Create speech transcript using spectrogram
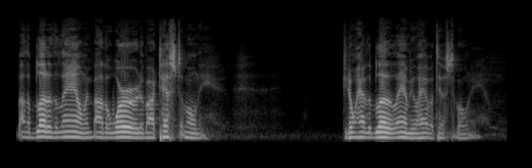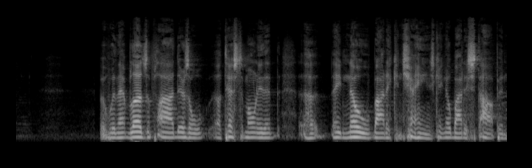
by the blood of the Lamb and by the word of our testimony. If you don't have the blood of the Lamb, you'll have a testimony. But when that blood's applied, there's a, a testimony that uh, they nobody can change, can't nobody stop. And,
